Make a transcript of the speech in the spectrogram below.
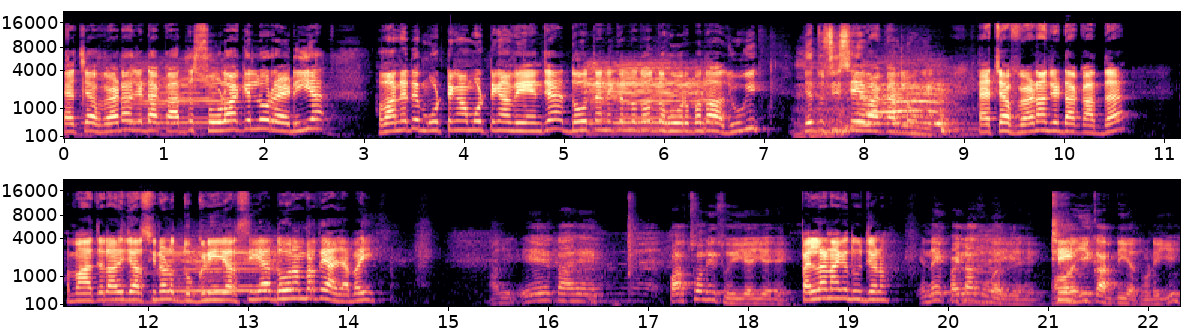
ਐਚਐਫ ਵੈੜਾ ਜਿਹੜਾ ਕੱਦ 16 ਕਿਲੋ ਰੈਡੀ ਆ। ਹਵਾਨੇ ਤੇ ਮੋਟੀਆਂ ਮੋਟੀਆਂ ਵੇਂਜ ਹੈ 2-3 ਕਿਲੋ ਦੁੱਧ ਹੋਰ ਵਧਾ ਜੂਗੀ। ਜੇ ਤੁਸੀਂ ਸੇਵਾ ਕਰ ਲਓਗੇ। ਐਚਐਫ ਵੈੜਾ ਜਿਹੜਾ ਕੱਦ ਹੈ ਹਿਮਾਚਲ ਵਾਲੀ ਜਰਸੀ ਨਾਲੋਂ ਦੁੱਗਣੀ ਜਰਸੀ ਆ। ਦੋ ਨੰਬਰ ਤੇ ਆ ਜਾ ਬਾਈ। ਹਾਂਜੀ ਇਹ ਤਾਂ ਇਹ ਪਰਸੋਂ ਦੀ ਸੂਈ ਆ ਜੀ ਇਹ। ਪਹਿਲਾ ਨਾ ਕਿ ਦੂਜਣ ਇਹ ਨਹੀਂ ਪਹਿਲਾ ਸੂਆ ਇਹ। ਹੌਲ ਜੀ ਕਰਦੀ ਆ ਥੋੜੀ ਜੀ।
